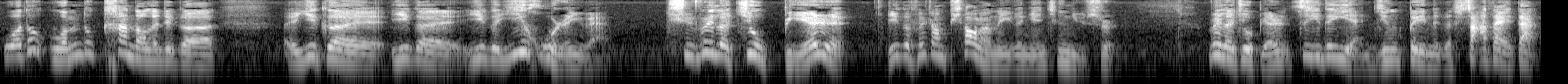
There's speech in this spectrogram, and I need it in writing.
我都我们都看到了这个呃一个一个一个医护人员去为了救别人，一个非常漂亮的一个年轻女士。为了救别人，自己的眼睛被那个沙袋弹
